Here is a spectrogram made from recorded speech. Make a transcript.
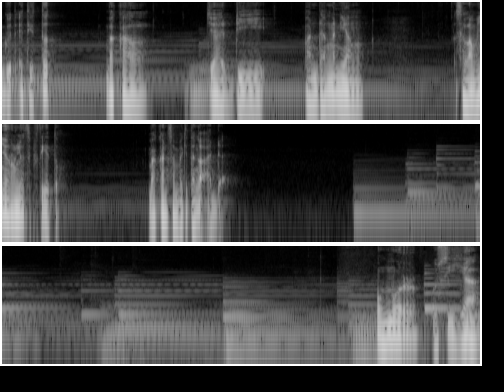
Good attitude bakal jadi pandangan yang selamanya orang lihat seperti itu. Bahkan sampai kita nggak ada. Umur, usia,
